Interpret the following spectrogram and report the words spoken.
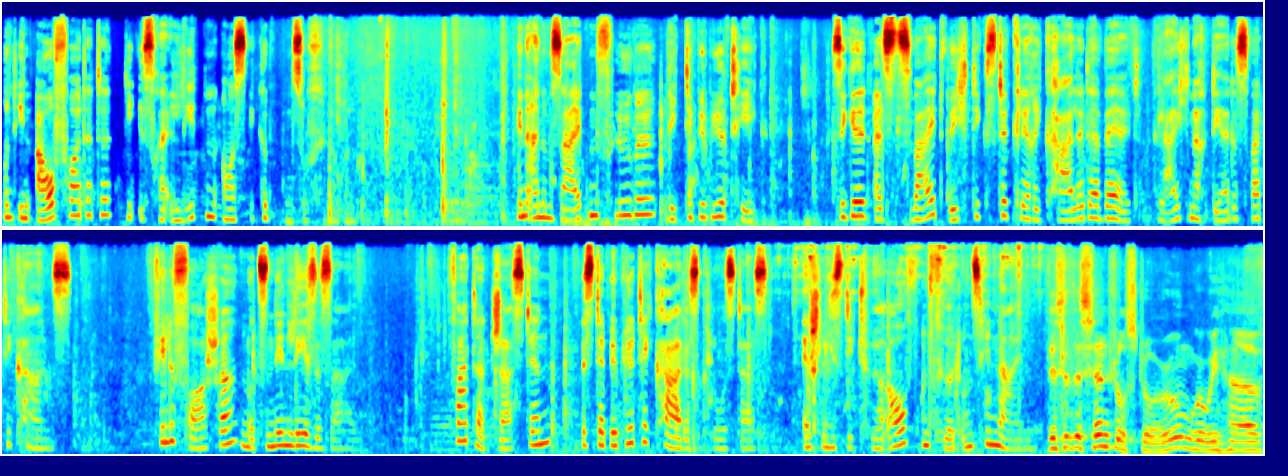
und ihn aufforderte, die Israeliten aus Ägypten zu führen. In einem Seitenflügel liegt die Bibliothek. Sie gilt als zweitwichtigste Klerikale der Welt, gleich nach der des Vatikans. Viele Forscher nutzen den Lesesaal. Vater Justin ist der Bibliothekar des Klosters. Er schließt die Tür auf und führt uns hinein. This is the central storeroom where we have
